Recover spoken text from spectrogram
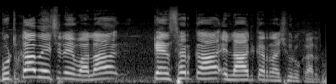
गुटखा बेचने वाला कैंसर का इलाज करना शुरू कर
